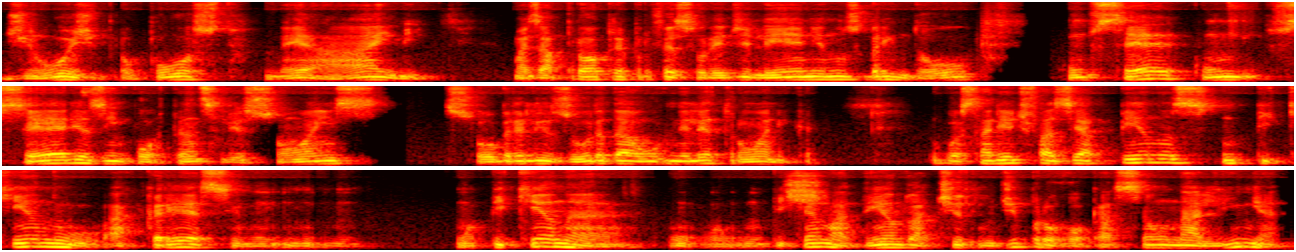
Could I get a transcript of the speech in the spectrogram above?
de hoje proposto, né, a AIME, mas a própria professora Edilene nos brindou com, sé, com sérias e importantes lições sobre a lisura da urna eletrônica. Eu gostaria de fazer apenas um pequeno acréscimo, um, uma pequena, um, um, pequeno adendo a título de provocação na linha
